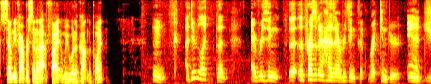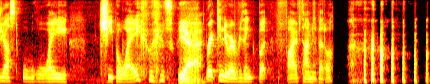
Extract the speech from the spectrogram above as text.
75% of that fight and we would have gotten the point. Mm. I do like that everything. The, the president has everything that Rick can do in a just way cheaper way. Yeah. Rick can do everything, but five times better.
